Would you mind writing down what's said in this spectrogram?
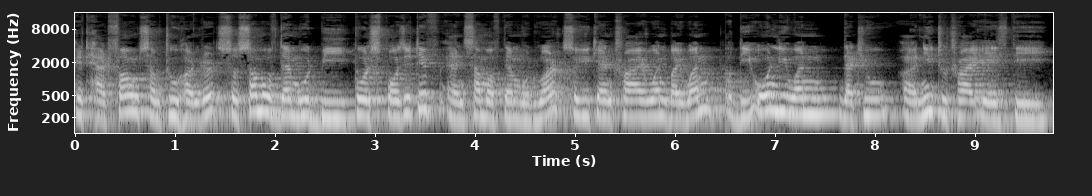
it had found some 200 so some of them would be false positive and some of them would work so you can try one by one the only one that you uh, need to try is the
